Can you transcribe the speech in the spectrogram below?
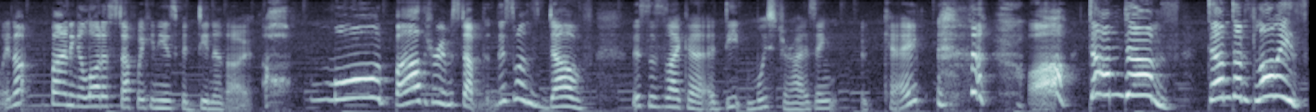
We're not finding a lot of stuff we can use for dinner, though. Oh, more bathroom stuff. This one's Dove. This is like a, a deep moisturizing. Okay. oh, Dum Dums! Dum Dums lollies!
